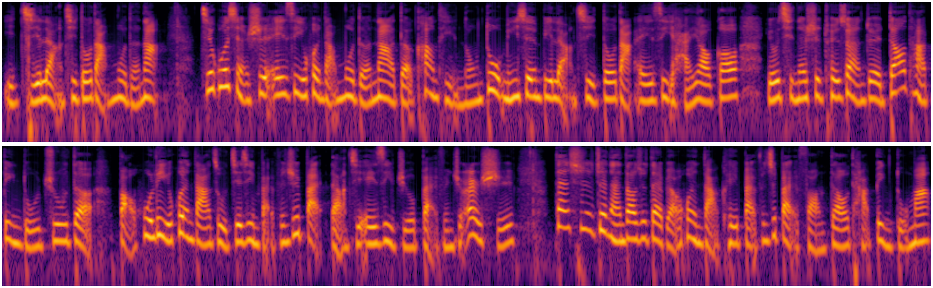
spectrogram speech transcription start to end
以及两剂都打莫德纳。结果显示，A Z 混打莫德纳的抗体浓度明显比两剂都打 A Z 还要高，尤其呢是推算对 Delta 病毒株的保护力，混打组接近百分之百，两剂 A Z 只有百分之二十。但是这难道就代表混打可以百分之百防 Delta 病毒吗？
